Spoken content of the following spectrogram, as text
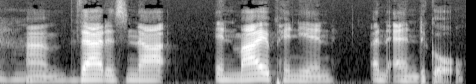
Mhm. Um, that is not, in my opinion, an end goal.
